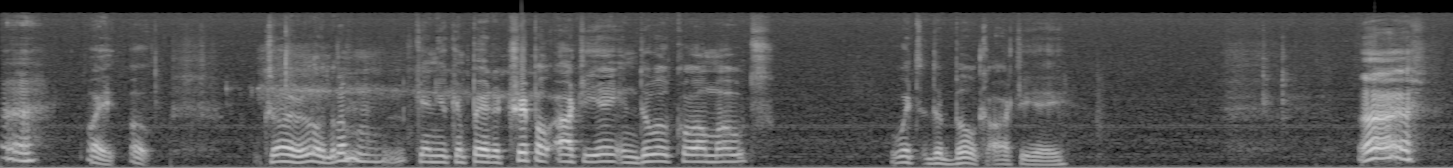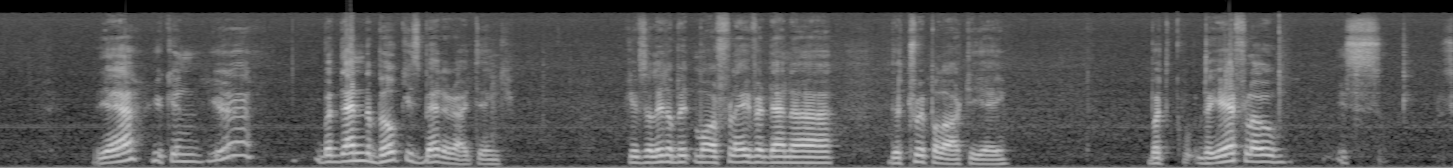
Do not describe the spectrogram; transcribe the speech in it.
Uh, wait, oh. So, can you compare the triple RTA in dual coil mode with the bulk RTA? Uh, yeah, you can, yeah. But then the bulk is better, I think. Gives a little bit more flavor than uh, the triple RTA. But the airflow is, is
